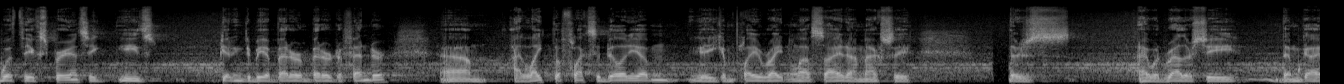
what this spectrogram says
with the experience. He, he's getting to be a better and better defender. Um, I like the flexibility of him. He can play right and left side. I'm actually there's I would rather see them guy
